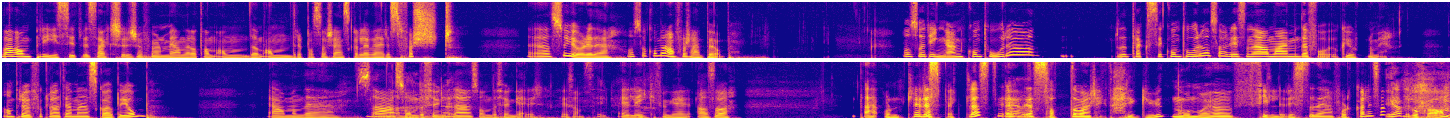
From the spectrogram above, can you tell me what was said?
Da er han prisgitt hvis taxisjåføren mener at han an, den andre passasjeren skal leveres først. Eh, så gjør de det. Og så kommer han for seint på jobb. Og så ringer han kontoret, det taxikontoret, og så er de sånn Ja, nei, men det får vi jo ikke gjort noe med. Han prøver å forklare at ja, men jeg skal jo på jobb. Ja, men det, det, er, sånn det, fungerer, det er sånn det fungerer, liksom. Eller ikke fungerer. Altså Det er ordentlig respektløst. Jeg, Ja. jeg satt og bare tenkte herregud, noen må jo filleriste de her folka, liksom. Ja. Det går ikke an.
